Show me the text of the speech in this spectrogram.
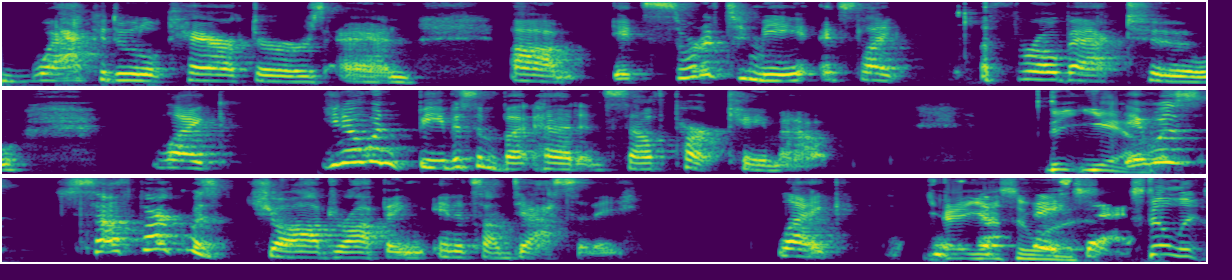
wackadoodle characters, and um, it's sort of to me, it's like a throwback to like you know when Beavis and Butthead and South Park came out. The- yeah. It was South Park was jaw dropping in its audacity. Like Yeah, yes, it was. Still, it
